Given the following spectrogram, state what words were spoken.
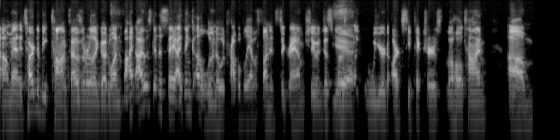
Oh man, it's hard to beat Tonks. That was a really good one. Mine, I was gonna say I think uh, Luna would probably have a fun Instagram. She would just post like weird artsy pictures the whole time. Um,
